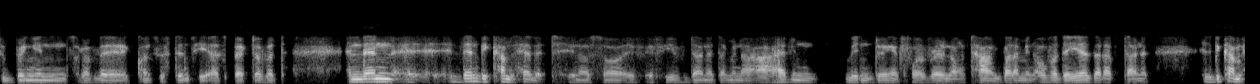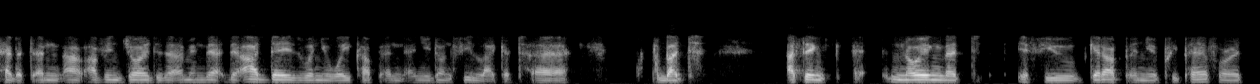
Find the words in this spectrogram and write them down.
to bring in sort of the consistency aspect of it, and then it then becomes habit. You know, so if if you've done it, I mean, I, haven't been doing it for a very long time, but I mean, over the years that I've done it, it's become habit, and I, have enjoyed it. I mean, there, there are days when you wake up and, and you don't feel like it, uh, but I think knowing that if you get up and you prepare for it,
